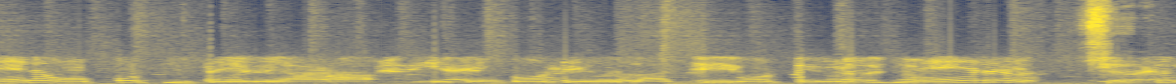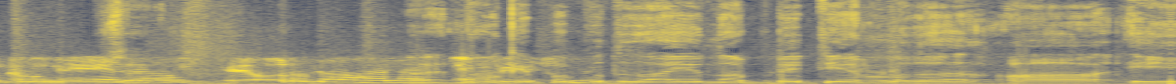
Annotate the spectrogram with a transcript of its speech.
നേരെ ഓപ്പോസിറ്റ് സൈഡിലാണ് ഈ ചെങ്കോട്ടയുള്ളത് ആ ചെങ്കോട്ടയുടെ നേരെ നേരെ പ്രധാന നമുക്കിപ്പോൾ പുതുതായി ഒന്ന് അപ്ഡേറ്റ് ചെയ്യാനുള്ളത് ഈ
